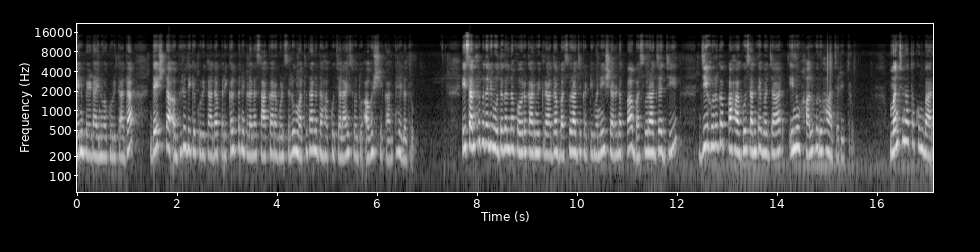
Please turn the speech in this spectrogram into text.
ಏನು ಬೇಡ ಎನ್ನುವ ಕುರಿತಾದ, ದೇಶದ ಅಭಿವೃದ್ಧಿಗೆ ಕುರಿತಾದ ಪರಿಕಲ್ಪನೆಗಳನ್ನು ಸಾಕಾರಗೊಳಿಸಲು ಮತದಾನದ ಹಕ್ಕು ಚಲಾಯಿಸುವುದು ಅವಶ್ಯಕ ಅಂತ ಹೇಳಿದರು. ಈ ಸಂದರ್ಭದಲ್ಲಿ ಮುದಗಲ್ನ ಪೌರ ಕಾರ್ಮಿಕರಾದ ಬಸವರಾಜ ಕಟ್ಟಿಮನಿ, ಶರಣಪ್ಪ, ಬಸವರಾಜ ಜಿ ಜಿ ಹುಲಗಪ್ಪ ಹಾಗೂ ಸಂತೆ ಬಜಾರ್ ಇನ್ನು ಹಲವರು ಹಾಜರಿದ್ದರು ಮಂಜುನಾಥ ಕುಂಬಾರ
